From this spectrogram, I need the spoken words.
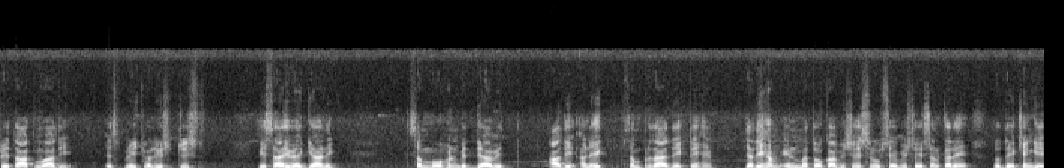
प्रेतात्मवादी स्पिरिचुअलिस्टिस ईसाई वैज्ञानिक, सम्मोहन विद्याविद आदि अनेक संप्रदाय देखते हैं। यदि हम इन मतों का विशेष रूप से विश्लेषण करें तो देखेंगे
